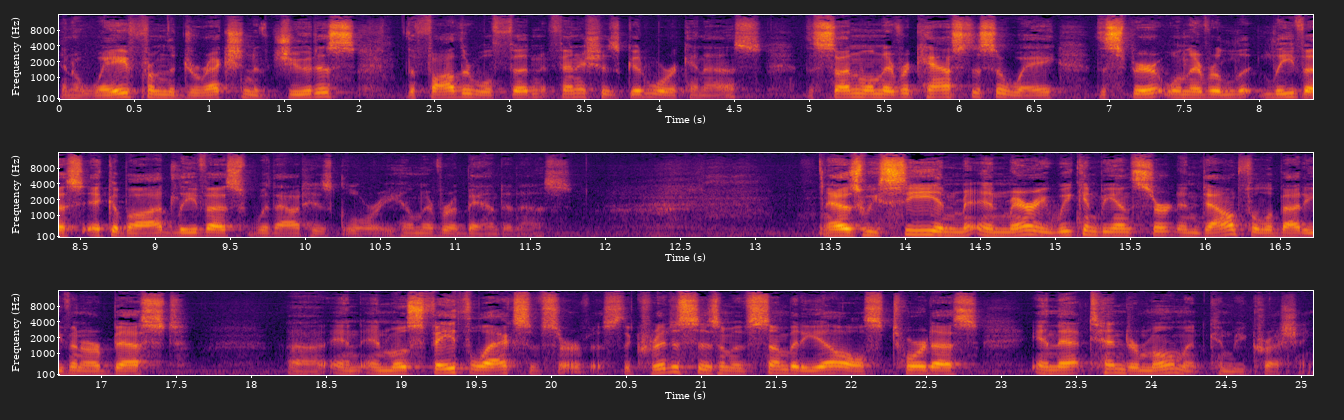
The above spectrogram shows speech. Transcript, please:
and away from the direction of Judas. The Father will fin- finish his good work in us. The Son will never cast us away. The Spirit will never leave us Ichabod, leave us without his glory. He'll never abandon us. As we see in, in Mary, we can be uncertain and doubtful about even our best uh, and, and most faithful acts of service. The criticism of somebody else toward us in that tender moment can be crushing.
